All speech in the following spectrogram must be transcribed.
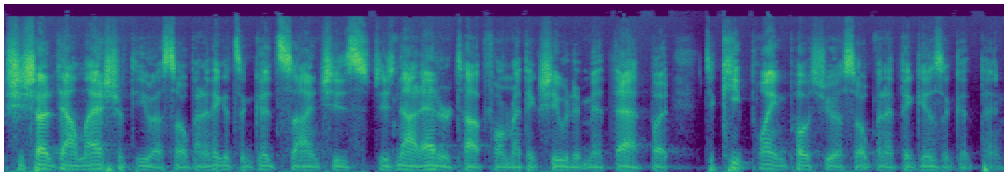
she shut it down last year at the U.S. Open. I think it's a good sign. She's she's not at her top form. I think she would admit that. But to keep playing post U.S. Open, I think is a good thing.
